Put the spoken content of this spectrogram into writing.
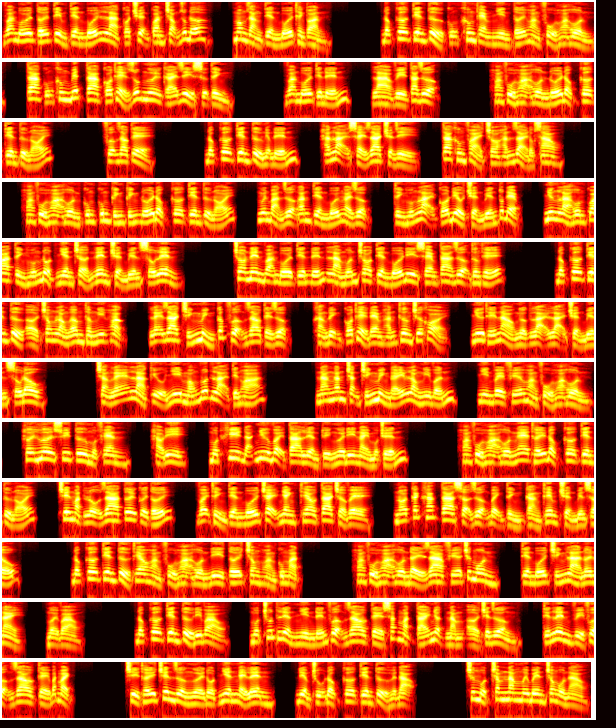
Văn bối tới tìm tiền bối là có chuyện quan trọng giúp đỡ, mong rằng tiền bối thành toàn. Độc cơ tiên tử cũng không thèm nhìn tới hoàng phủ hoa hồn, ta cũng không biết ta có thể giúp ngươi cái gì sự tình. Văn bối tiến đến, là vì ta dựa. Hoàng phủ họa hồn đối độc cơ tiên tử nói. Phượng giao tể. Độc cơ tiên tử niệm đến, hắn lại xảy ra chuyện gì, ta không phải cho hắn giải độc sao. Hoàng phủ họa hồn cung cung kính kính đối độc cơ tiên tử nói, nguyên bản dượng ăn tiền bối ngài dượng, tình huống lại có điều chuyển biến tốt đẹp, nhưng là hôm qua tình huống đột nhiên trở nên chuyển biến xấu lên. Cho nên vạn bối tiến đến là muốn cho tiền bối đi xem ta dượng thương thế. Độc cơ tiên tử ở trong lòng âm thầm nghi hoặc, lẽ ra chính mình cấp phượng giao tề dược, khẳng định có thể đem hắn thương chữa khỏi, như thế nào ngược lại lại chuyển biến xấu đâu. Chẳng lẽ là cửu nhi móng nuốt lại tiến hóa. Nàng ngăn chặn chính mình đấy lòng nghi vấn, nhìn về phía hoàng phủ hoa hồn, hơi hơi suy tư một phen, hảo đi, một khi đã như vậy ta liền tùy ngươi đi này một chuyến. Hoàng phủ hoa hồn nghe thấy độc cơ tiên tử nói, trên mặt lộ ra tươi cười tới, vậy thỉnh tiền bối chạy nhanh theo ta trở về, nói cách khác ta sợ dượng bệnh tình càng thêm chuyển biến xấu. Độc cơ tiên tử theo hoàng phủ họa hồn đi tới trong hoàng cung mặt. Hoàng phủ họa hồn đẩy ra phía trước môn, tiền bối chính là nơi này, mời vào. Độc cơ tiên tử đi vào, một chút liền nhìn đến phượng giao tề sắc mặt tái nhợt nằm ở trên giường, tiến lên vì phượng giao tề bắt mạch. Chỉ thấy trên giường người đột nhiên nhảy lên, điểm trụ độc cơ tiên tử huyệt đạo. chương 150 bên trong ồn ào.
